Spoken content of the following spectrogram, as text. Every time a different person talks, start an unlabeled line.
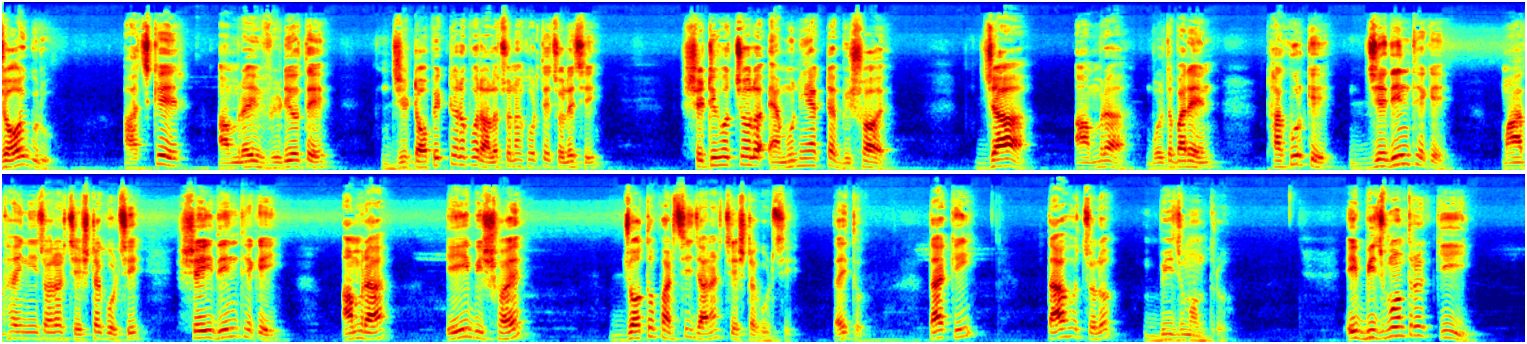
জয় গুরু। আজকের আমরা এই ভিডিওতে যে টপিকটার ওপর আলোচনা করতে চলেছি, সেটি হচ্ছে হলো এমনই একটা বিষয় যা আমরা বলতে পারেন ঠাকুরকে যেদিন থেকে মাথায় নিয়ে চলার চেষ্টা করছি, সেই দিন থেকেই আমরা এই বিষয়ে যত পারছি জানার চেষ্টা করছি, তাই তো? তা কি? তা হচ্ছিল বীজমন্ত্র এই বীজমন্ত্র কি?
